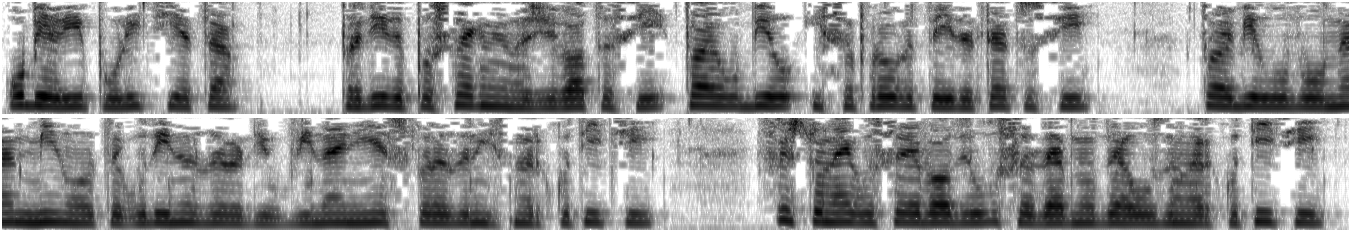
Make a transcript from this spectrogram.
обяви полицията. Преди да посегне на живота си, той е убил и съпругата и детето си. Той е бил уволнен миналата година заради обвинения, свързани с наркотици. Срещу него се е водило съдебно дело за наркотици –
